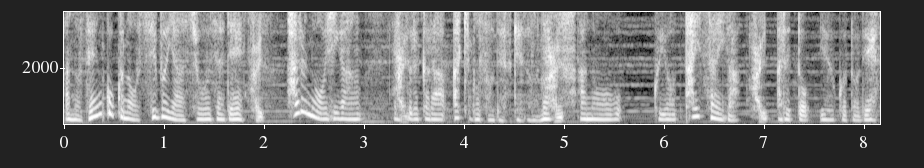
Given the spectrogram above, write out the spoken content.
あの全国の支部や商社で、はい、春のお彼岸、はい、それから秋もそうですけどね、はい、あの供養大祭があるということです、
